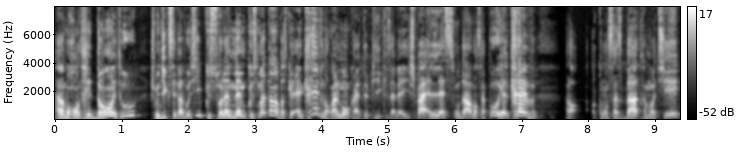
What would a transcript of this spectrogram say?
Elle va me rentrer dedans et tout. Je me dis que c'est pas possible que ce soit la même que ce matin, parce qu'elle crève normalement quand elle te pique, les abeilles. Je sais pas, elle laisse son dard dans sa peau et elle crève. Commence à se battre à moitié,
